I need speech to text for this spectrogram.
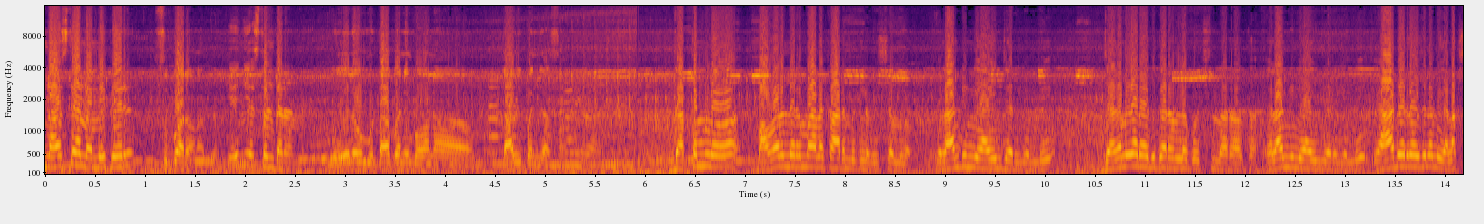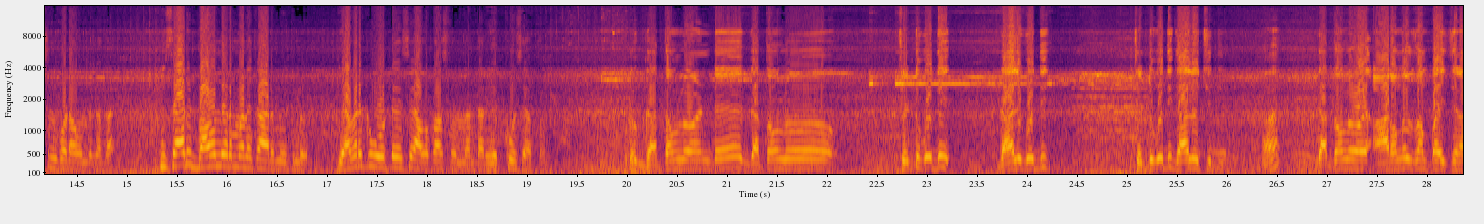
అన్న నమస్తే అన్న మీ పేరు? సుబ్బారావు నా పేరు. ఏం చేస్తుంటారన్న నేను ముఠా పని భవన డాబీ పని చేస్తాను. గతంలో భవన నిర్మాణ కార్మికుల విషయంలో ఎలాంటి న్యాయం జరిగింది? జగన్ గారు అధికారంలోకి వచ్చిన తర్వాత ఎలాంటి న్యాయం జరిగింది? యాభై రోజులను ఎలక్షన్ కూడా ఉంది కదా. ఈసారి భవన నిర్మాణ కార్మికులు ఎవరికి ఓటేసే అవకాశం ఉందంటారు? ఎక్కువ శాతం. ఇప్పుడు గతంలో అంటే గతంలో చెట్టు కొద్దీ గాలి కొద్దీ చెట్టు కొద్దీ గాలి వచ్చింది? గతంలో ఆరు వందలు సంపాదించిన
